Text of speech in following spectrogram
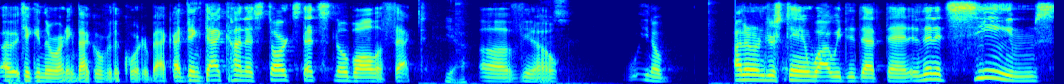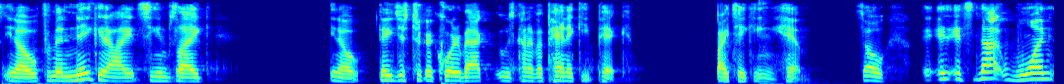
uh, taking the running back over the quarterback. I think that kind of starts that snowball effect Yeah. of you know, you know, I don't understand why we did that then. And then it seems, you know, from the naked eye, it seems like, you know, they just took a quarterback. It was kind of a panicky pick by taking him. So it, it's not one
